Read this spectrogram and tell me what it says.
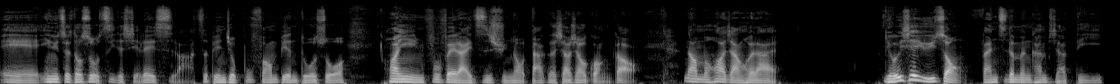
诶，因为这都是我自己的血泪史啦，这边就不方便多说，欢迎付费来咨询哦，打个小小广告。那我们话讲回来。有一些鱼种繁殖的门槛比较低，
